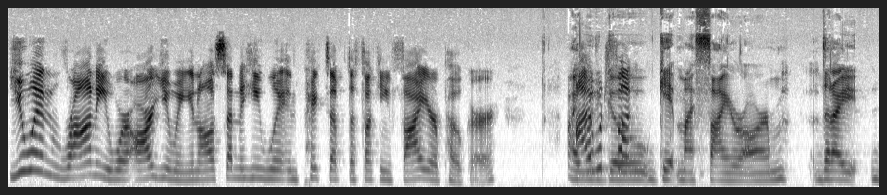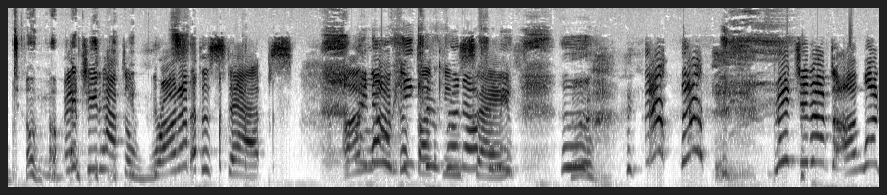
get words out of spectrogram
you and Ronnie were arguing and all of a sudden he went and picked up the fucking fire poker? I, I would, would go get my firearm that I don't know. Bitch, you'd have to run up the steps, I know unlock he a fucking run after me. safe. bitch, you'd have to unlock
